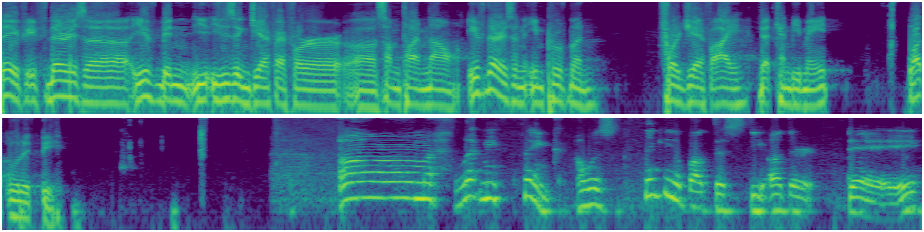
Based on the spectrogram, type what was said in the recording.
Dave, if there is a, you've been using GFI for uh, some time now. If there is an improvement for GFI that can be made, what would it be? Um, let me think. I was thinking about this the other day.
